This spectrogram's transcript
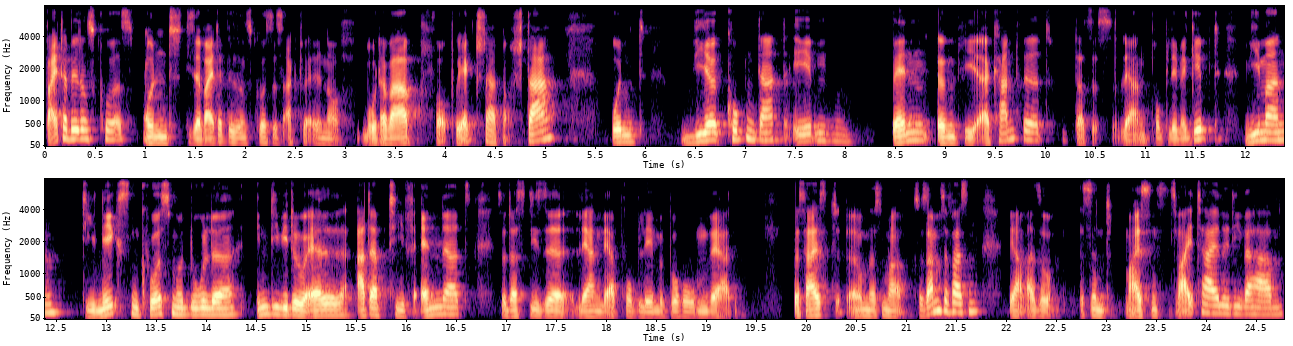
Weiterbildungskurs und dieser Weiterbildungskurs ist aktuell noch oder war vor Projektstart noch starr. Und wir gucken dann eben, wenn irgendwie erkannt wird, dass es Lernprobleme gibt, wie man die nächsten Kursmodule individuell adaptiv ändert, sodass diese Lern-Lehrprobleme behoben werden. Das heißt, um das mal zusammenzufassen, wir haben also, es sind meistens zwei Teile, die wir haben.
